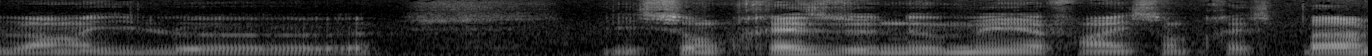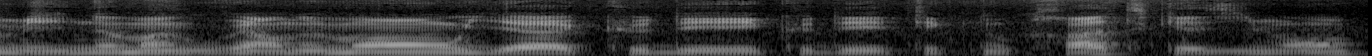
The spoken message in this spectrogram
ben il, ils s'empresse de nommer, enfin ils s'empresse pas, mais il nomme un gouvernement où il y a que des que des technocrates quasiment,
